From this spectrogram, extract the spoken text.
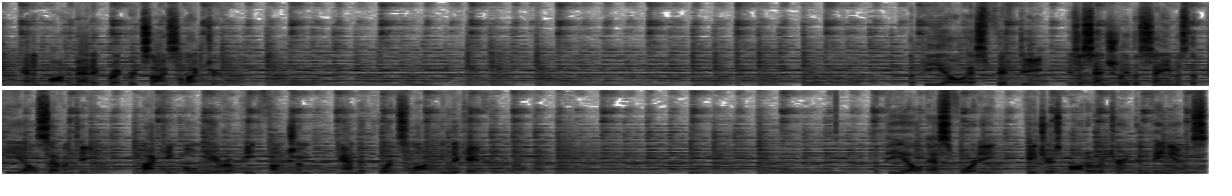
and an automatic record size selector. PLS50 is essentially the same as the PL70, lacking only a repeat function and a quartz lock indicator. The PLS40 features auto-return convenience,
